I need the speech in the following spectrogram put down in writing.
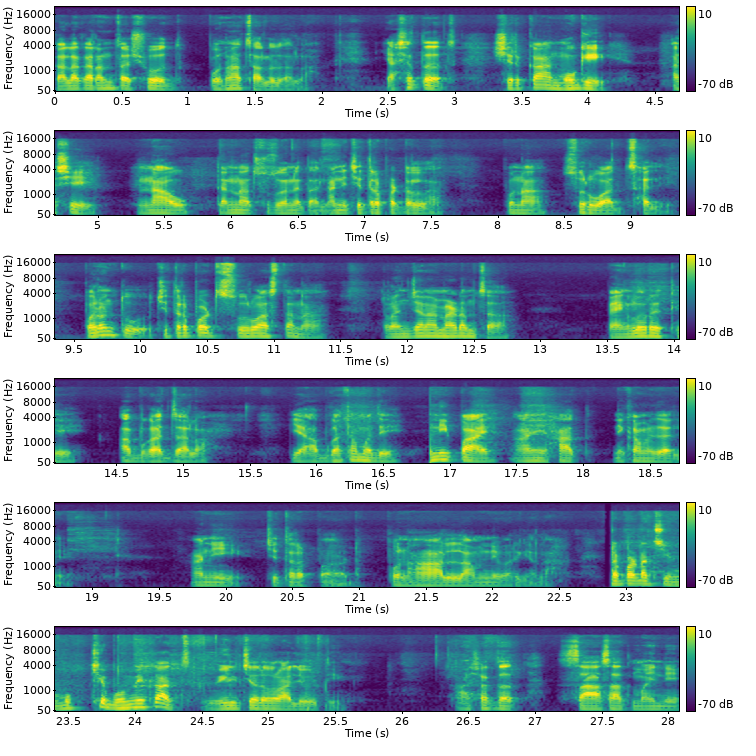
कलाकारांचा शोध पुन्हा चालू झाला. याशातच शिरकान मोगे असे नाव त्यांना सुचवण्यात आले आणि चित्रपटाला पुन्हा सुरुवात झाली. परंतु चित्रपट सुरू असताना रंजना मॅडमचा बँगलोर येथे अपघात झाला. या अपघातामध्ये दोन्ही पाय आणि हात निकामे झाले आणि चित्रपट पुन्हा लांबणीवर गेला. चित्रपटाची मुख्य भूमिकाच व्हीलचेअरवर आली होती. अशातच सहा सात महिने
